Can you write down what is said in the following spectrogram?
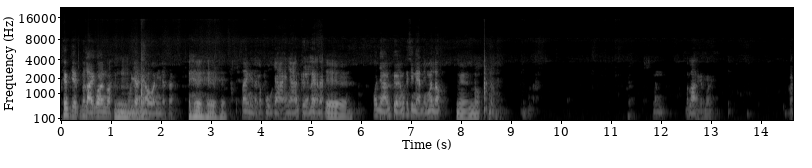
เท่คอนกรีตเบิดหลายกว่าเห็นปะอืมพวกอย่างเดียวอันนี้แหละสักเฮ้เฮ้เฮ้ใส่นี่แหละกับปลูกหญ้าให้หญ้ามันเกิดเลยนะเออเพราะหญ้ามันเกิดมันก็สิแหน่นเองมันแล้วแมนเนาะมันบาลานซ์กันหมาเลยอะ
